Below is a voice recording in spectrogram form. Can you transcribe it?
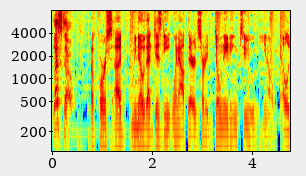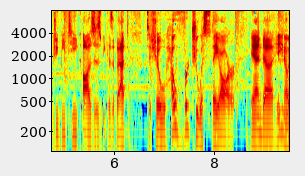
let's go. Of course, uh, we know that Disney went out there and started donating to you know LGBT causes because of that to show how virtuous they are, and uh, you know.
